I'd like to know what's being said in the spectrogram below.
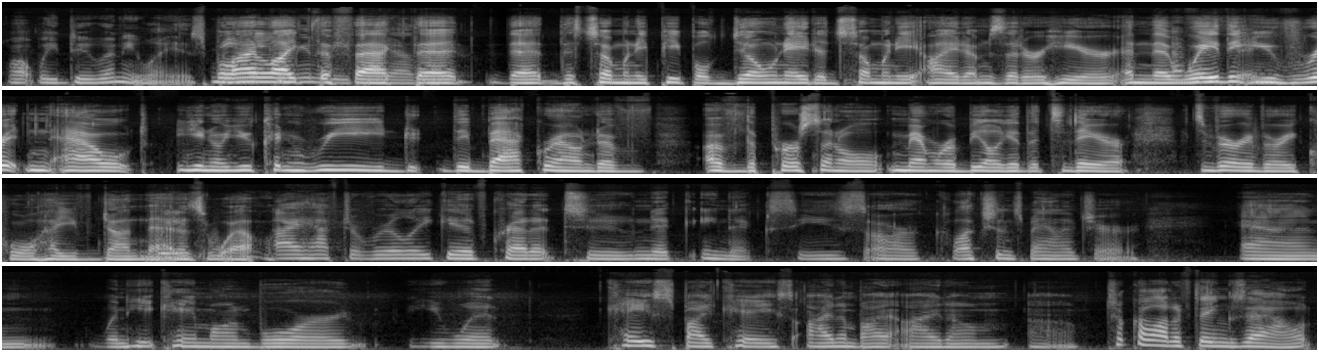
what we do anyway. Is Well, I the like the fact together. that, that that so many people donated so many items that are here, and the way that you've written out, you know, you can read the background of of the personal memorabilia that's there. It's very very cool how you've done that We- as well. I have to really give credit to Nick Enix. He's our collections manager, and when he came on board, he went case by case, item by item, uh, took a lot of things out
